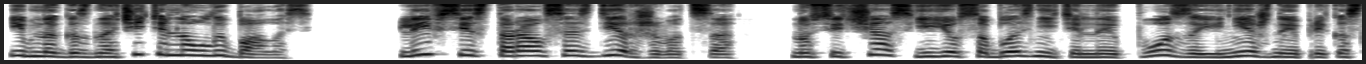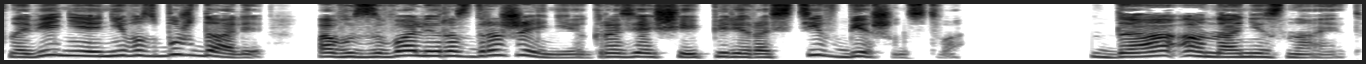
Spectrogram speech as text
и многозначительно улыбалась. Ливси старался сдерживаться, но сейчас ее соблазнительные позы и нежные прикосновения не возбуждали, а вызывали раздражение, грозящее перерасти в бешенство. Да, она не знает.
